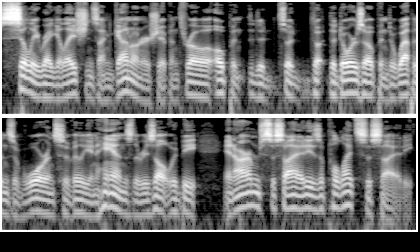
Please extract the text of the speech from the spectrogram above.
silly regulations on gun ownership and throw open the, so the, the doors open to weapons of war in civilian hands, the result would be an armed society is a polite society.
